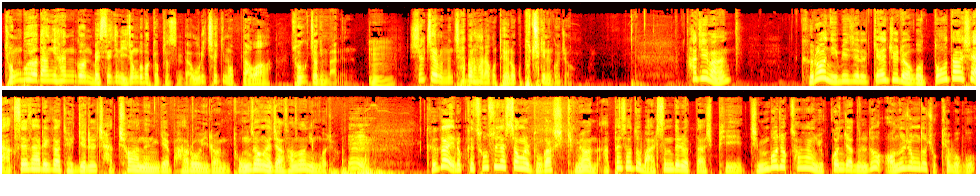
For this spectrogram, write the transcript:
정부 여당이 한 건 메시지는 이 정도밖에 없었습니다. 우리 책임 없다와 소극적인 반응. 음. 실제로는 차별하라고 대놓고 부추기는 거죠. 하지만 그런 이미지를 깨주려고 또다시 악세사리가 되기를 자처하는 게 바로 이런 동성애자 선언인 거죠. 음. 그가 이렇게 소수자성을 부각시키면 앞에서도 말씀드렸다시피 진보적 성향 유권자들도 어느 정도 좋게 보고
